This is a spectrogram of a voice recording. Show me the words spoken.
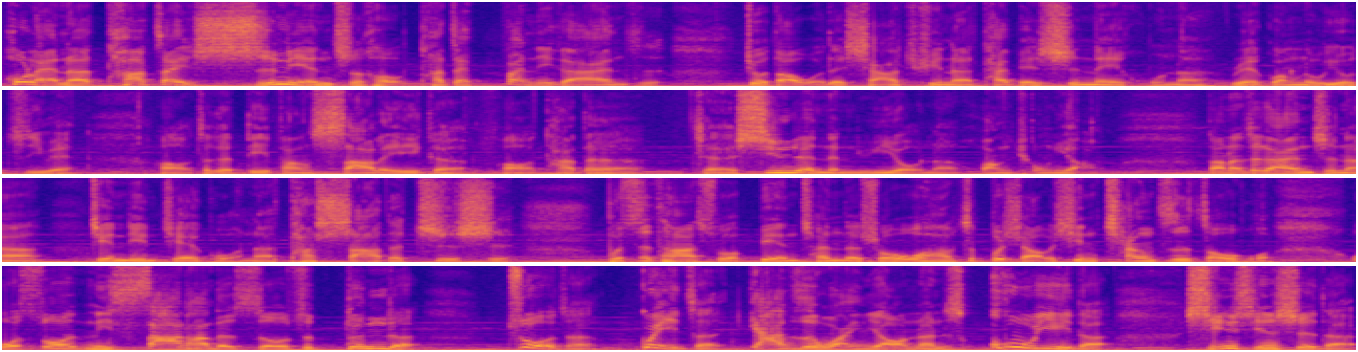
后来呢，他在十年之后，他再办一个案子，就到我的辖区呢，台北市内湖呢，瑞光路幼稚园，哦，这个地方杀了一个哦，他的这新任的女友呢，黄琼瑶。当然，这个案子呢，鉴定结果呢，他杀的姿势不是他所辩称的，说哇，这不小心枪支走火。我说你杀他的时候是蹲着。坐着、跪着、鸭子弯腰呢，是故意的，行刑式的，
